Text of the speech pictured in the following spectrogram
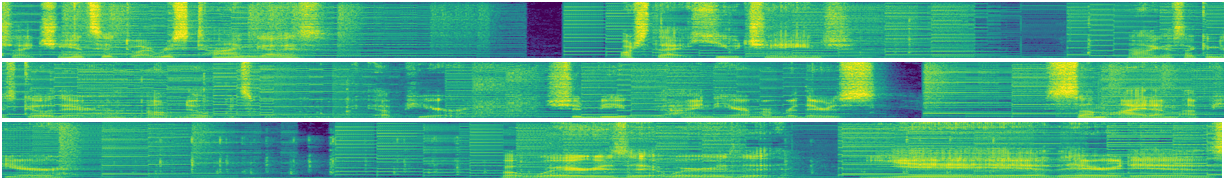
Should I chance it? Do I risk time, guys? Watch that hue change. Oh, I guess I can just go there, huh? Oh, nope, it's up here. Should be behind here. Remember, there's some item up here. But where is it? Where is it? Yeah, there it is.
